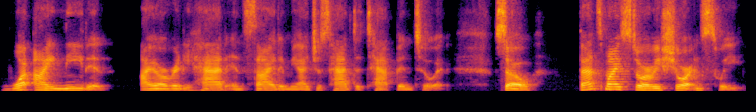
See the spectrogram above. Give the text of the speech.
what I needed, I already had inside of me. I just had to tap into it. So that's my story, short and sweet.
